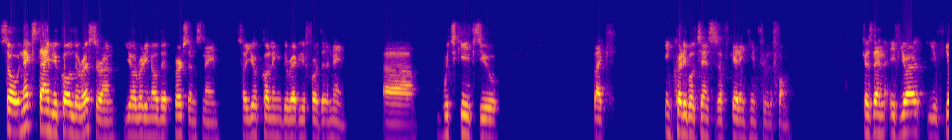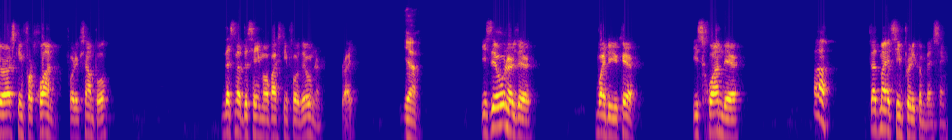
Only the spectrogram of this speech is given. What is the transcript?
So next time you call the restaurant you already know the person's name. So you're calling directly for their name uh, which gives you like incredible chances of getting him through the phone because then if you're if you're asking for juan for example that's not the same of asking for the owner right yeah is the owner there? Why do you care? Is Juan there? Ah, that might seem pretty convincing.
